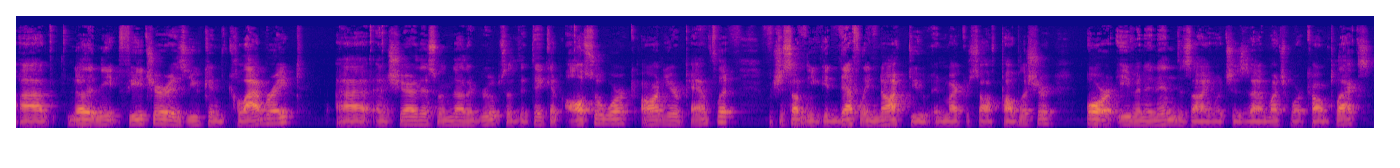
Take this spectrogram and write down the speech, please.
Uh, another neat feature is you can collaborate uh, and share this with another group so that they can also work on your pamphlet, which is something you can definitely not do in Microsoft Publisher or even in InDesign, which is uh, much more complex.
